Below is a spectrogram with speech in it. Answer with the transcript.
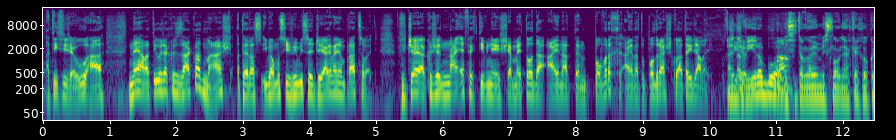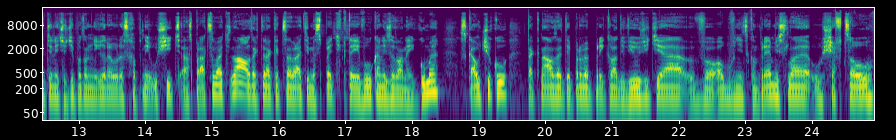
A ty si, že uha. Ne, ale ty už akože základ máš a teraz iba musíš vymyslieť, že jak na ňom pracovať. Čo je akože najefektívnejšia metóda aj na ten povrch, aj na tú podrážku a tak ďalej. Aj na Čiže- výrobu, no. aby si tam nevymyslel nejaké kokotiny, čo ti potom nikto nebude schopný ušiť a spracovať. No ale tak teda, keď sa vrátime späť k tej vulkanizovanej gume z kaučuku, tak naozaj tie prvé príklady využitia v obuvníckom priemysle u ševcov,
